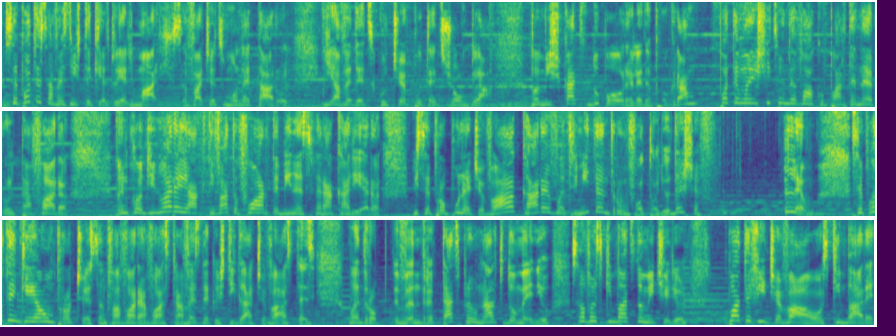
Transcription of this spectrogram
se poate să aveți niște cheltuieli mari, să faceți monetarul, ia vedeți cu ce puteți jongla. Vă mișcați după orele de program, poate mai ieșiți undeva cu partenerul pe afară. În continuare e activată foarte bine sfera carieră. Vi se propune ceva care vă trimite într-un fotoliu de șef. Leu, se poate încheia un proces în favoarea voastră, aveți de câștigat ceva astăzi. Vă, îndro- vă îndreptați spre un alt domeniu sau vă schimbați domiciliul. Poate fi ceva, o schimbare.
